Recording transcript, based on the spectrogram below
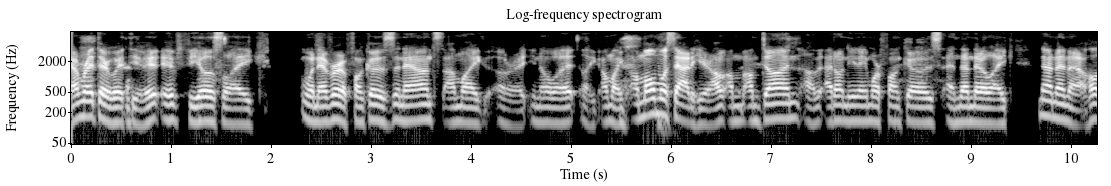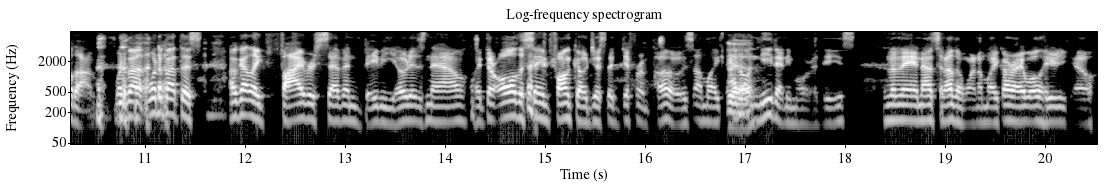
I'm right there with you. It, it feels like whenever a Funko is announced, I'm like, all right, you know what? Like, I'm like, I'm almost out of here. I'm, I'm, I'm done. I don't need any more Funkos. And then they're like, no, no, no, hold on. What about, what about this? I've got like five or seven baby Yodas now. Like, they're all the same Funko, just a different pose. I'm like, yeah. I don't need any more of these. And then they announce another one. I'm like, all right, well, here you go.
